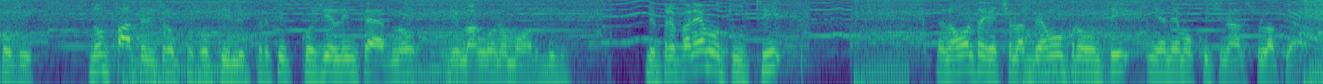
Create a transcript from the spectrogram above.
così. Non fateli troppo sottili perché così all'interno rimangono morbidi. Li prepariamo tutti e una volta che ce l'abbiamo pronti li andiamo a cucinare sulla piastra.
